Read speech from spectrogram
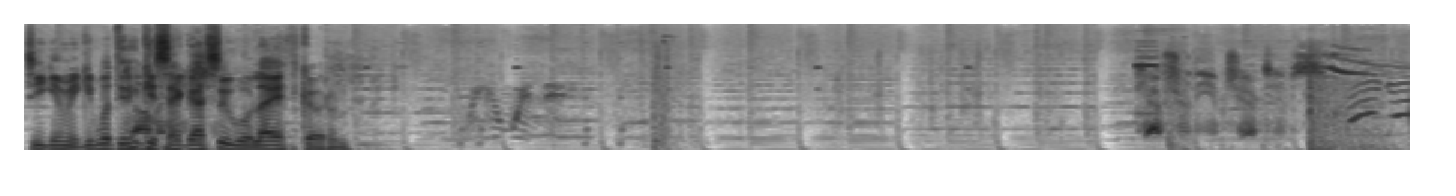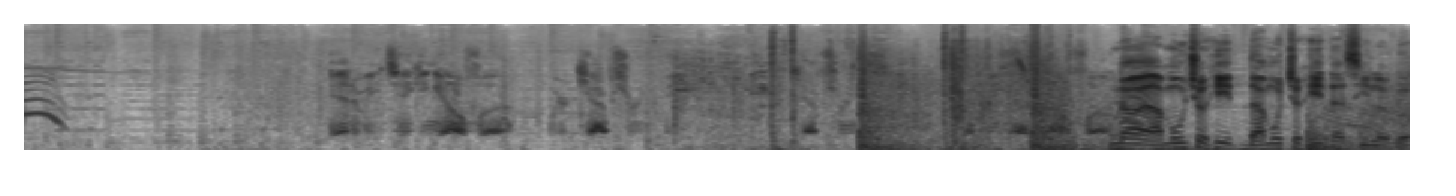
Así que mi equipo tiene que sacar su Goliath, cabrón. Da mucho hit, da mucho hit así, loco.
